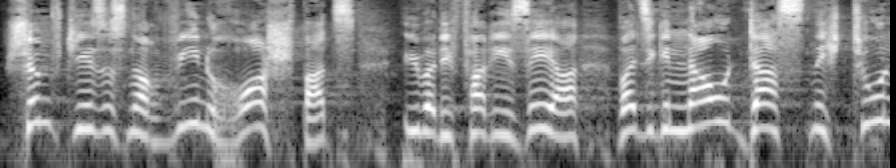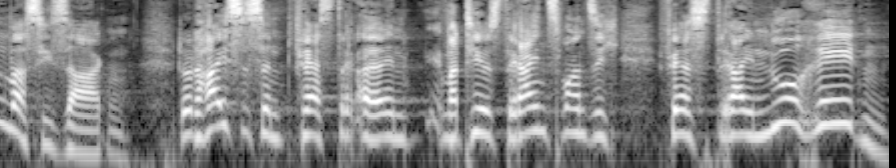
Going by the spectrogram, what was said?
schimpft Jesus noch wie ein Rohrspatz über die Pharisäer, weil sie genau das nicht tun, was sie sagen. Dort heißt es in, Vers, äh, in Matthäus 23, Vers 3, nur reden,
